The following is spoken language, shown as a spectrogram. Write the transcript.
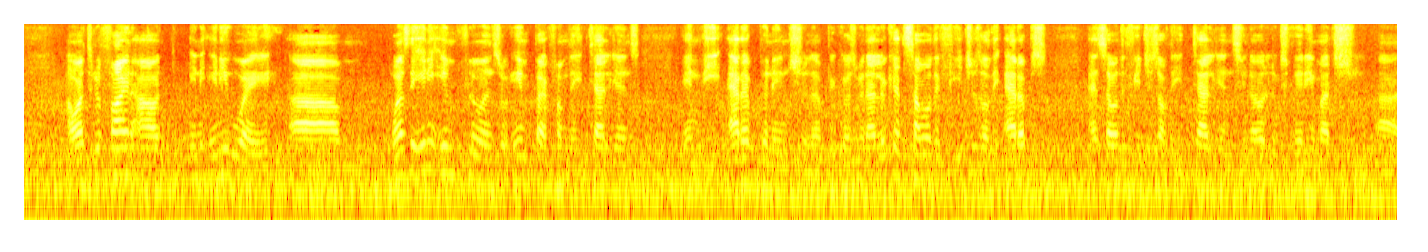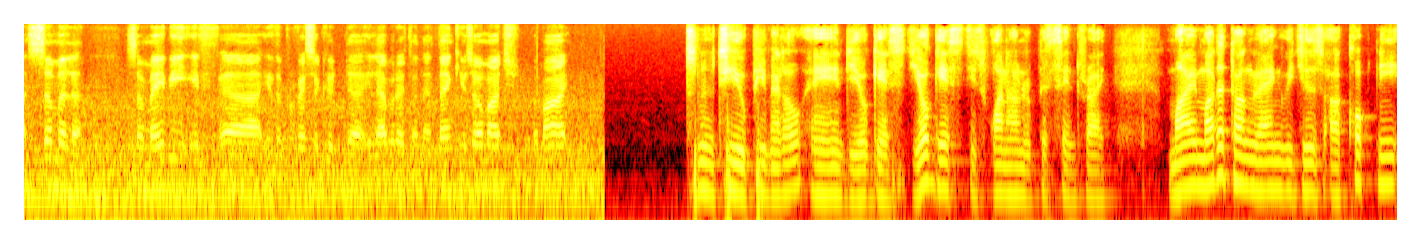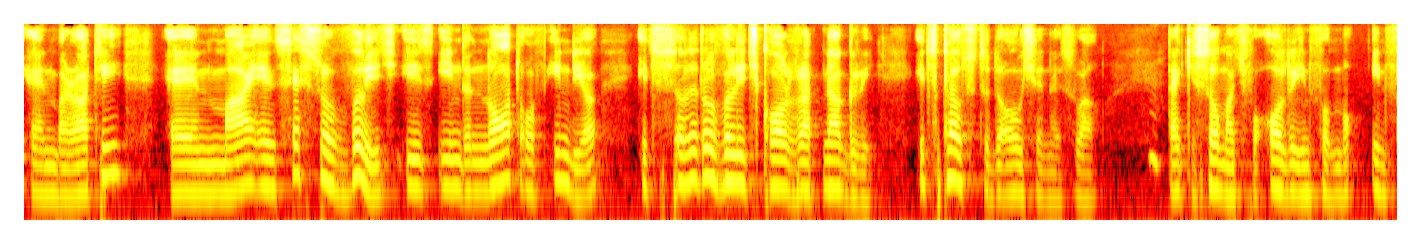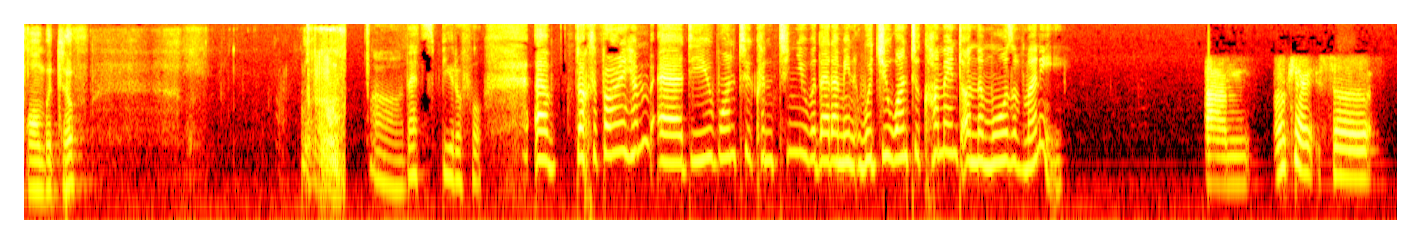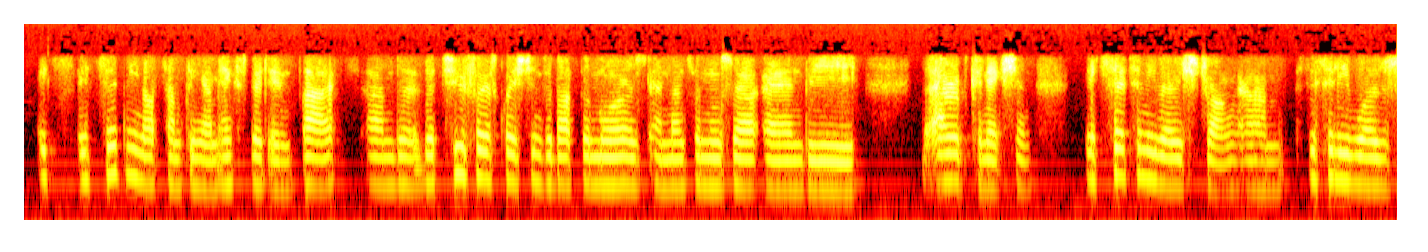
I wanted to find out in any way um, was there any influence or impact from the Italians in the Arab Peninsula? Because when I look at some of the features of the Arabs and some of the features of the Italians, you know, it looks very much uh, similar. So maybe if uh, if the professor could uh, elaborate on that. Thank you so much. Bye bye. To you, Phemelo, and your guest. Your guest is 100% right. My mother tongue languages are Konkani and Marathi, and my ancestral village is in the north of India. It's a little village called Ratnagiri. It's close to the ocean as well. Thank you so much for all the inform- informative. Oh, that's beautiful. Uh, Dr. Fotheringham, uh, do you want to continue with that? I mean, would you want to comment on the Moors of money? Um, okay, so it's it's certainly not something I'm expert in, but um, the the two first questions about the Moors and Mansa Musa and the, the Arab connection, it's certainly very strong. Um, Sicily was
